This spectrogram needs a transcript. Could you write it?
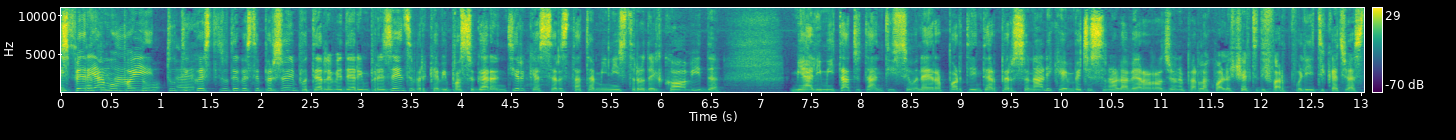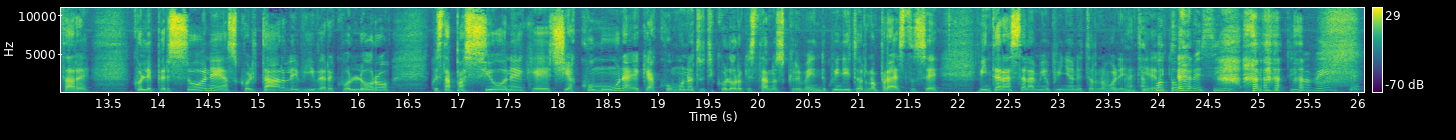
speriamo poi eh, questi, tutte queste persone di poterle vedere in presenza perché vi posso garantire che essere stata ministro del Covid mi ha limitato tantissimo nei rapporti interpersonali che invece sono la vera ragione per la quale ho scelto di fare politica, cioè stare con le persone, ascoltarle, vivere con loro questa passione che ci accomuna e che accomuna tutti coloro che stanno scrivendo. Quindi torno presto, se vi interessa la mia opinione torno volentieri. a quanto pare sì, effettivamente.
